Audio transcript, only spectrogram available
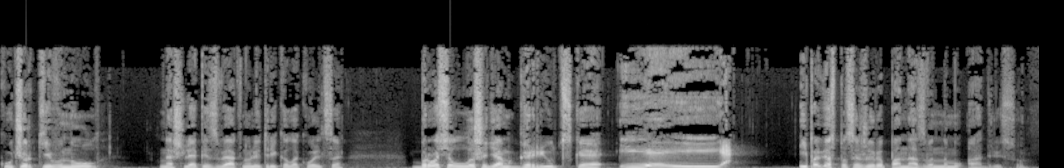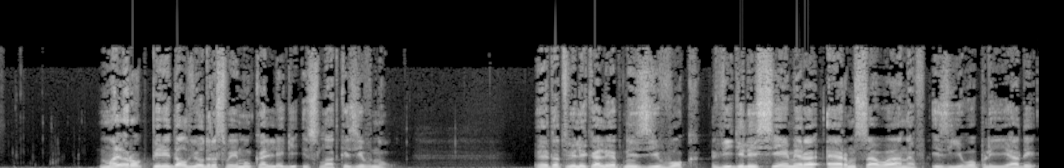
Кучер кивнул, на шляпе звякнули три колокольца — бросил лошадям грюцкое «Ия!» и повез пассажира по названному адресу. Мальрок передал ведра своему коллеге и сладко зевнул. Этот великолепный зевок видели семеро эрм-саванов из его плеяды,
